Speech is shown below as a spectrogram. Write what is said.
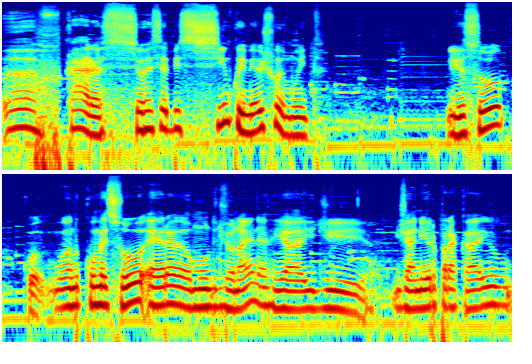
uh, cara, se eu recebi 5 e-mails foi muito. Isso quando começou era o mundo de Jonai, né? E aí de janeiro para cá eu,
